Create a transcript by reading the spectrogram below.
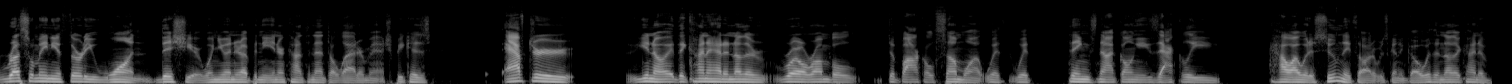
WrestleMania 31 this year when you ended up in the Intercontinental Ladder match? Because after, you know, they kind of had another Royal Rumble debacle somewhat with with things not going exactly how I would assume they thought it was going to go with another kind of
